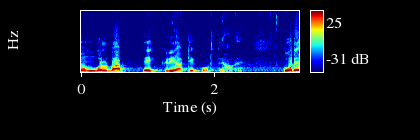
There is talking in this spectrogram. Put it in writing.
মঙ্গলবার এই ক্রিয়াটি করতে হয়। করে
